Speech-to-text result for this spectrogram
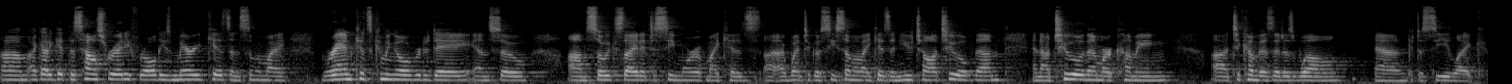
Um, I got to get this house ready for all these married kids and some of my grandkids coming over today. And so I'm so excited to see more of my kids. I went to go see some of my kids in Utah, two of them, and now two of them are coming uh, to come visit as well and get to see like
